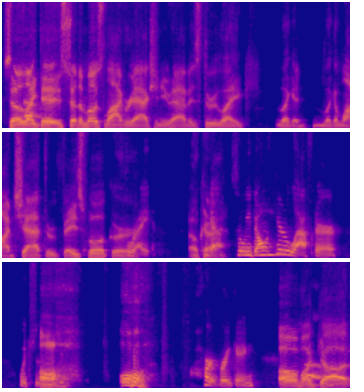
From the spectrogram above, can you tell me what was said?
So like Um, the so the most live reaction you have is through like like a like a live chat through Facebook or Right. okay. Yeah. So we don't hear laughter, which is Oh, oh, heartbreaking. Oh my Um, god!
